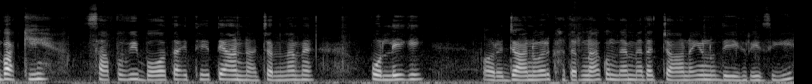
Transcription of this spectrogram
ਬਾਕੀ ਸੱਪ ਵੀ ਬਹੁਤ ਆ, ਇੱਥੇ ਧਿਆਨ ਨਾਲ ਚੱਲਣਾ ਮੈਂ ਭੁੱਲ ਹੀ ਗਈ। ਔਰ ਜਾਨਵਰ ਖਤਰਨਾਕ ਹੁੰਦਾ, ਮੈਂ ਤਾਂ ਚਾਹ ਨਾਲ ਹੀ ਉਹਨੂੰ ਦੇਖ ਰਹੀ ਸੀਗੀ।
